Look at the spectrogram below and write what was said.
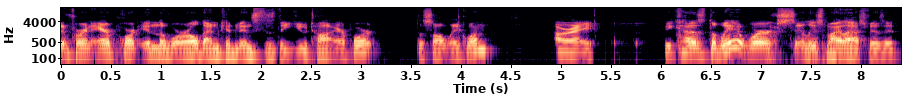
a, for an airport in the world, I'm convinced, is the Utah airport, the Salt Lake one All right. because the way it works, at least my last visit,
